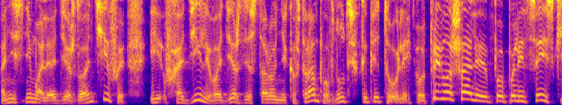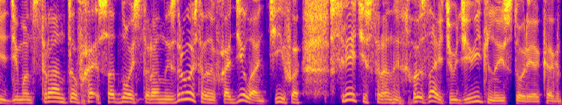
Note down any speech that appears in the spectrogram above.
Они снимали одежду антифы и входили в одежде сторонников Трампа внутрь в Капитолий. Вот приглашали полицейские демонстрантов с одной стороны, с другой стороны входила антифа, с третьей стороны, вы знаете, удивительная история, когда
